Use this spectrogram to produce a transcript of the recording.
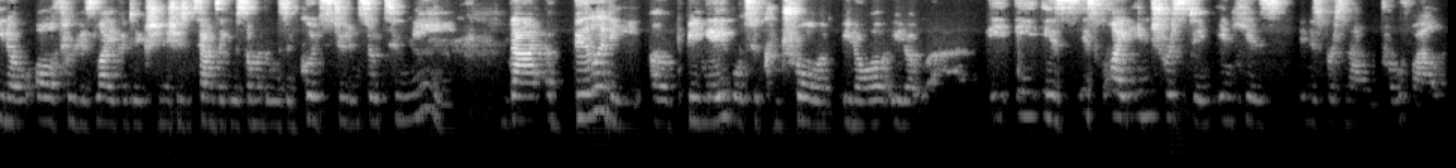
you know all through his life addiction issues. It sounds like he was someone that was a good student. So to me that ability of being able to control, you know, you know, uh, is is quite interesting in his in his personality profile.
